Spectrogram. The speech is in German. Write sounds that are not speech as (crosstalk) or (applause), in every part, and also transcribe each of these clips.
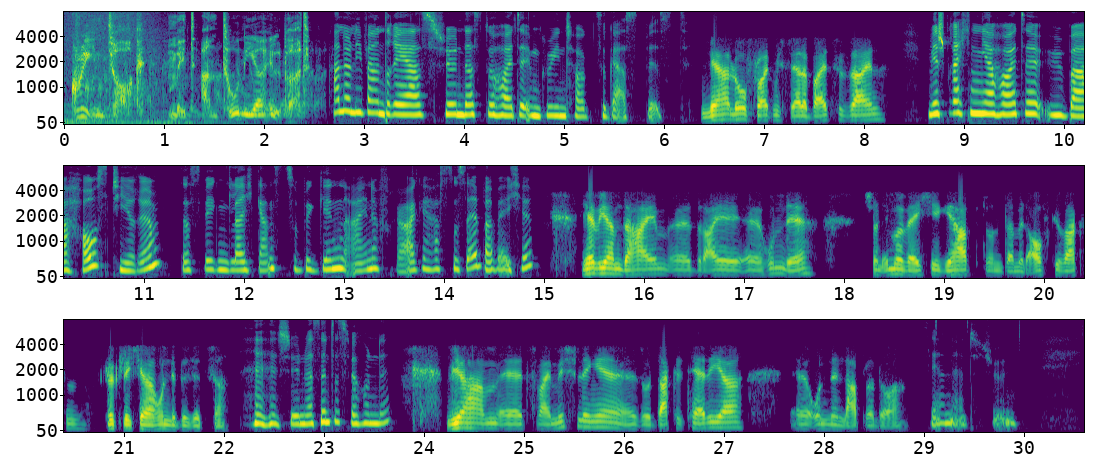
Green Talk mit Antonia Hilbert. Hallo lieber Andreas, schön, dass du heute im Green Talk zu Gast bist. Ja, hallo, freut mich sehr dabei zu sein. Wir sprechen ja heute über Haustiere. Deswegen gleich ganz zu Beginn eine Frage. Hast du selber welche? Ja, wir haben daheim äh, drei äh, Hunde. Schon immer welche gehabt und damit aufgewachsen. Glücklicher Hundebesitzer. (laughs) Schön. Was sind das für Hunde? Wir haben äh, zwei Mischlinge, also Dackel Terrier äh, und einen Labrador. Sehr nett, schön.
